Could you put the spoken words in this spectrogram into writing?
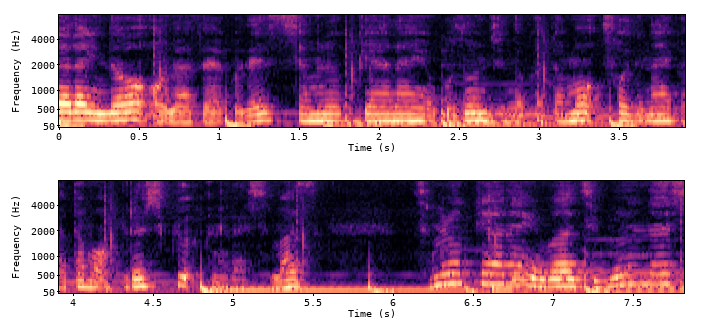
アラインのオーナーさやこです。シャムロックケアラインをご存知の方もそうでない方もよろしくお願いします。シャムロックケアラインは自分らし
